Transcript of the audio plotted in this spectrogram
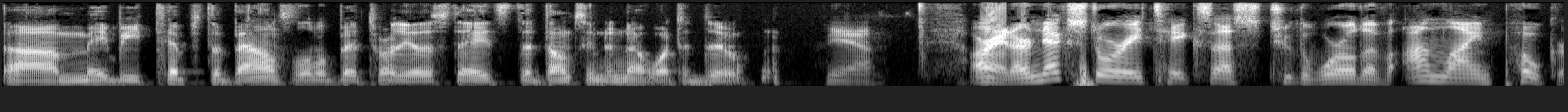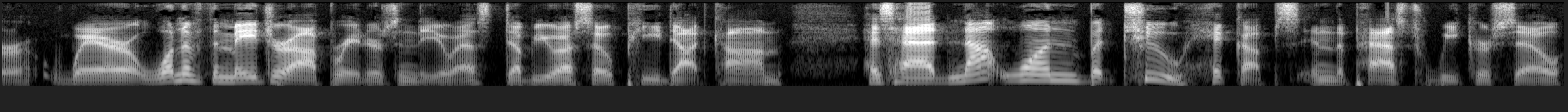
um, maybe tips the balance a little bit toward the other states that don't seem to know what to do. Yeah. All right, our next story takes us to the world of online poker, where one of the major operators in the U.S., WSOP.com, has had not one but two hiccups in the past week or so.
